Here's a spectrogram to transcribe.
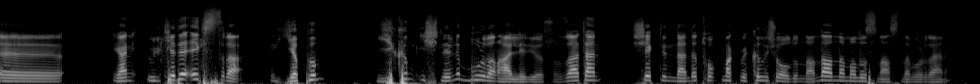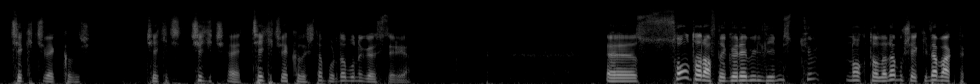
Ee, yani ülkede ekstra yapım, yıkım işlerini buradan hallediyorsun. Zaten şeklinden de tokmak ve kılıç olduğundan da anlamalısın aslında burada yani. Çekiç ve kılıç. Çekiç, çekiç, evet. Çekiç ve kılıç da burada bunu gösteriyor. Ee, sol tarafta görebildiğimiz tüm noktalara bu şekilde baktık.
